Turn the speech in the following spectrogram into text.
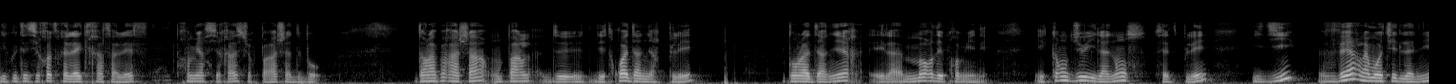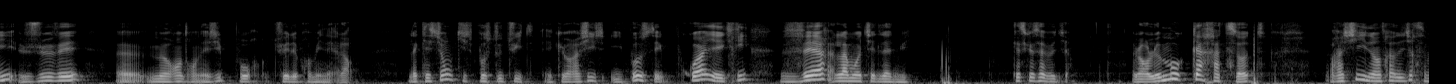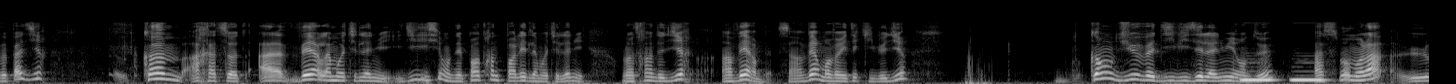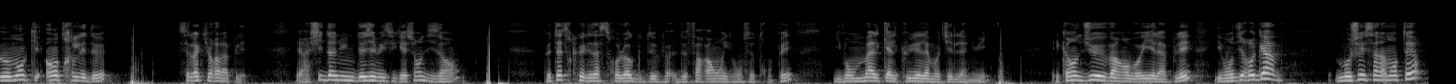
L'écoutez Sichot Relek Rafalef, première sira sur Parashat Bo. Dans la paracha, on parle de, des trois dernières plaies, dont la dernière est la mort des premiers-nés. Et quand Dieu il annonce cette plaie, il dit vers la moitié de la nuit, je vais euh, me rendre en Égypte pour tuer les premiers-nés. Alors, la question qui se pose tout de suite et que Rachid il pose, c'est pourquoi il y a écrit vers la moitié de la nuit? Qu'est-ce que ça veut dire? Alors, le mot kachatzot, Rachid il est en train de dire, ça ne veut pas dire comme à, vers la moitié de la nuit. Il dit ici, on n'est pas en train de parler de la moitié de la nuit. On est en train de dire un verbe. C'est un verbe en vérité qui veut dire quand Dieu va diviser la nuit en deux, à ce moment-là, le moment qui est entre les deux, c'est là qu'il y aura la plaie. Et Rachid donne une deuxième explication en disant peut-être que les astrologues de, de, Pharaon ils vont se tromper, ils vont mal calculer la moitié de la nuit. Et quand Dieu va envoyer la plaie, ils vont dire regarde, Moshe c'est un menteur,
